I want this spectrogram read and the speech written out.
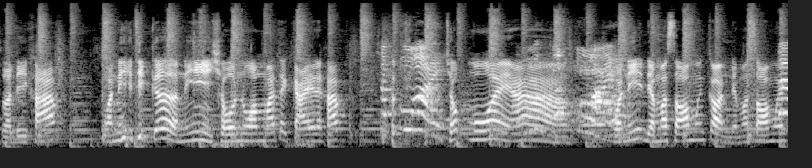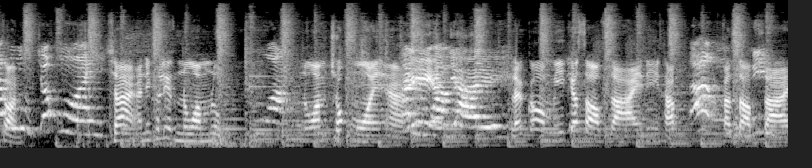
สวัสดีครับ วันนี้ทิกเกอร์นี่โชว์นวมมาแต่ไกลเลยครับ ชกมวยชกมวยอ่าชกมวยวันนี้เดี๋ยวมาซ้อมกันก่อนเดี๋ยวมาซ้อมกันก่อน ชกมวยใช่ อันนี้เขาเรียกนวมลูกนวมนวมชกมวยอ่าไอ้อันใหญ่แล้วก็มีกระสอบทรายนี่ครับ กระสอบทราย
